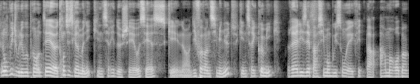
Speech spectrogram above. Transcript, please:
Donc oui, je voulais vous présenter euh, 3615 Monique, qui est une série de chez OCS, qui est un 10 x 26 minutes, qui est une série comique, réalisée par Simon Buisson et écrite par Armand Robin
